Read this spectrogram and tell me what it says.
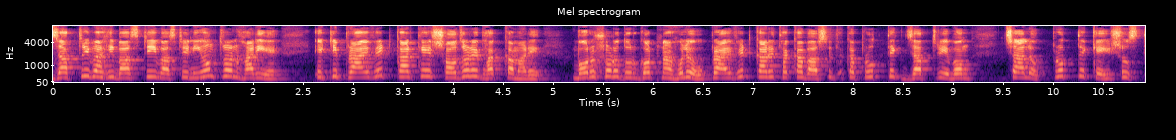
যাত্রীবাহী বাসটি বাসটি নিয়ন্ত্রণ হারিয়ে একটি প্রাইভেট কারকে সজোরে ধাক্কা মারে বড়সড় দুর্ঘটনা হলেও প্রাইভেট কারে থাকা বাসে থাকা প্রত্যেক যাত্রী এবং চালক প্রত্যেকেই সুস্থ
